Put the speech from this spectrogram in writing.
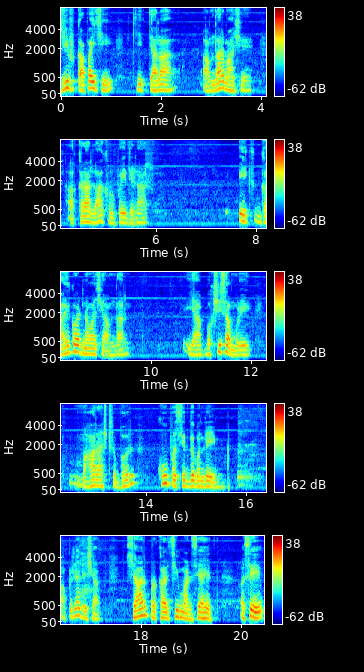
जीभ कापायची की त्याला आमदार महाशय अकरा लाख रुपये देणार. एक गायकवाड नावाचे आमदार या बक्षिसामुळे महाराष्ट्रभर कुप्रसिद्ध बनले. आपल्या देशात चार प्रकारची माणसे आहेत असे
